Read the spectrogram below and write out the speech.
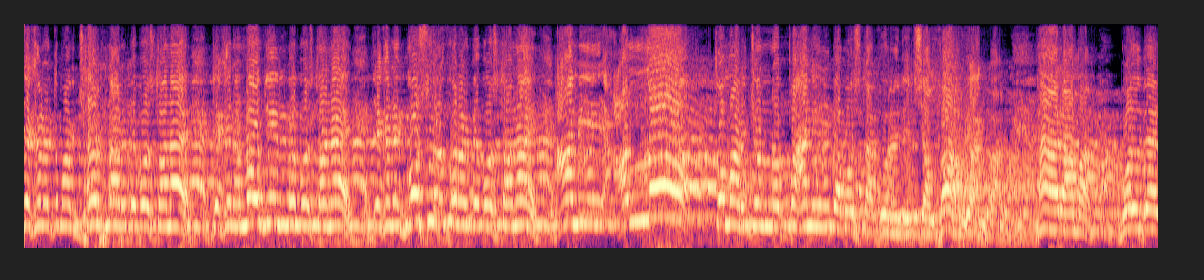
যেখানে তোমার ঝর্ণার ব্যবস্থা নেই যেখানে নদীর ব্যবস্থা নেই যেখানে গোসল করার ব্যবস্থা নেই আমি আল্লাহ তোমার জন্য পানির ব্যবস্থা করে দিচ্ছি, আল্লাহ আকবার। হ্যাঁ আমার বলবেন,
